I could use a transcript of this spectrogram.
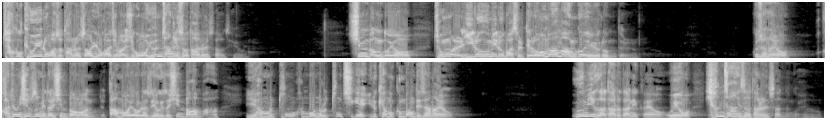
자꾸 교회로 와서 단을 쌓으려고 하지 마시고 현장에서 단을 쌓으세요. 신방도요. 정말 이런 의미로 봤을 때 어마어마한 거예요, 여러분들. 그잖아요. 가장 쉽습니다, 신방은. 다 모여. 그래서 여기서 신방 한, 이 한 번 퉁, 한 번으로 퉁치게 이렇게 하면 금방 되잖아요. 의미가 다르다니까요. 왜요? 현장에서 단을 쌓는 거예요.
